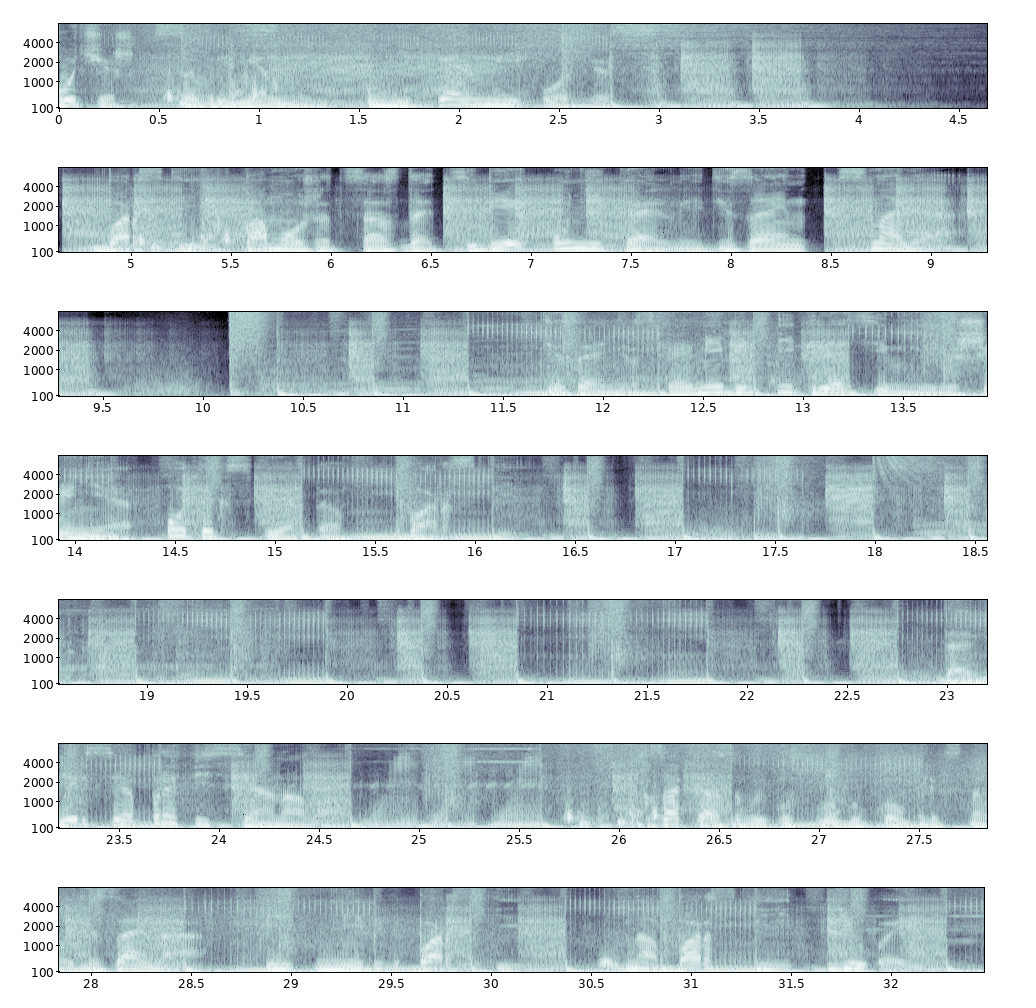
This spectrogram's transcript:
Хочешь современный, уникальный офис? Барский поможет создать тебе уникальный дизайн с нуля. Дизайнерская мебель и креативные решения от экспертов Барский. Доверься профессионалам. Заказывай услугу комплексного дизайна и мебель Барский на Барский UA.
